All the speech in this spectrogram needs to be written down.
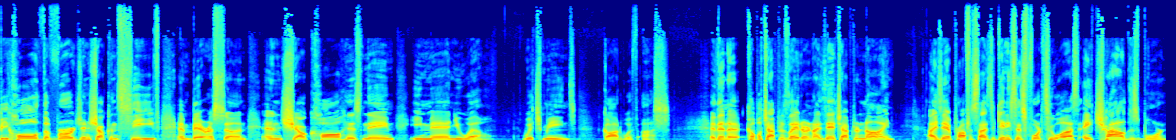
Behold, the virgin shall conceive and bear a son, and shall call his name Emmanuel, which means God with us. And then a couple chapters later, in Isaiah chapter 9, Isaiah prophesies again. He says, For to us a child is born,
